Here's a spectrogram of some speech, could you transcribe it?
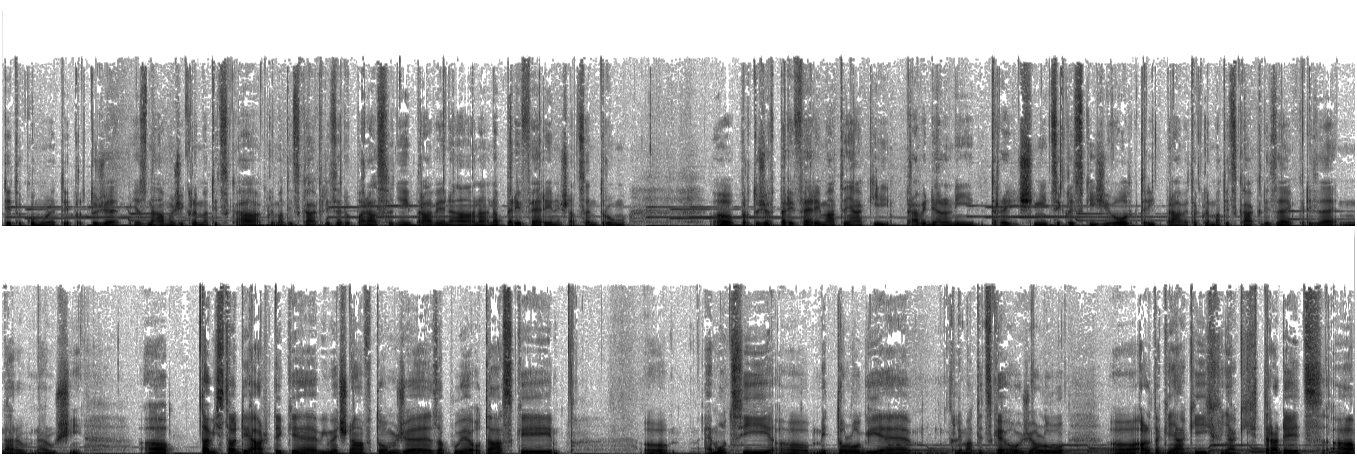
tyto komunity, protože je známo, že klimatická, klimatická krize dopadá silněji právě na, na, na periférii než na centrum, protože v periférii máte nějaký pravidelný, tradiční, cyklický život, který právě ta klimatická krize, krize naruší. Ta výstava The Arctic je výjimečná v tom, že zapuje otázky emocí, mytologie, klimatického žalu, ale taky nějakých, nějakých tradic a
